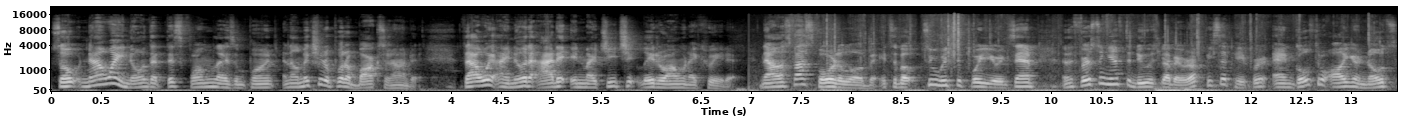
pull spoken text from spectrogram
So now I know that this formula is important, and I'll make sure to put a box around it. That way I know to add it in my cheat sheet later on when I create it. Now let's fast forward a little bit. It's about two weeks before your exam, and the first thing you have to do is grab a rough piece of paper and go through all your notes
